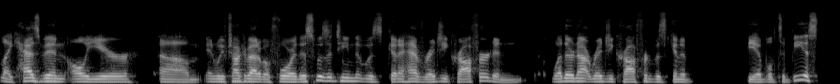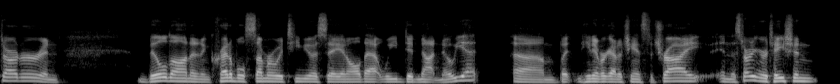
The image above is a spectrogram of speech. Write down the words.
like has been all year. Um, and we've talked about it before. This was a team that was going to have Reggie Crawford, and whether or not Reggie Crawford was going to be able to be a starter and build on an incredible summer with Team USA and all that, we did not know yet um, but he never got a chance to try. In the starting rotation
